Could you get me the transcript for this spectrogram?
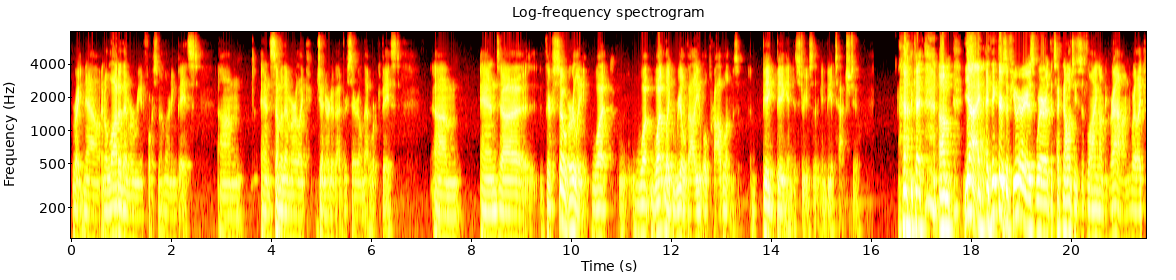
right now, and a lot of them are reinforcement learning based, um, and some of them are like generative adversarial network based. Um, and uh, they're so early. What what what like real valuable problems, big big industries that they can be attached to. okay, um, yeah, I, I, think there's a few areas where the technology is just lying on the ground, where like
